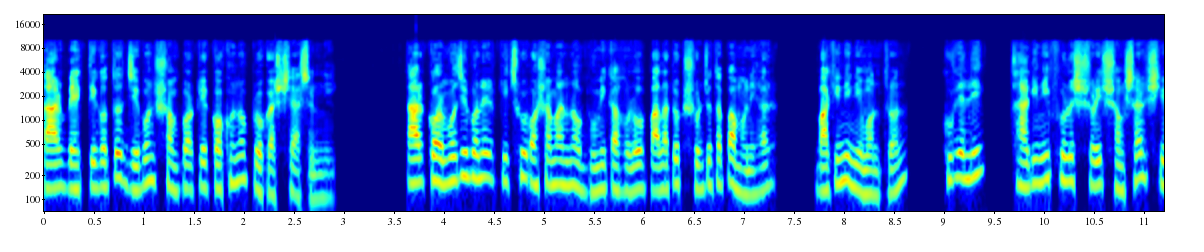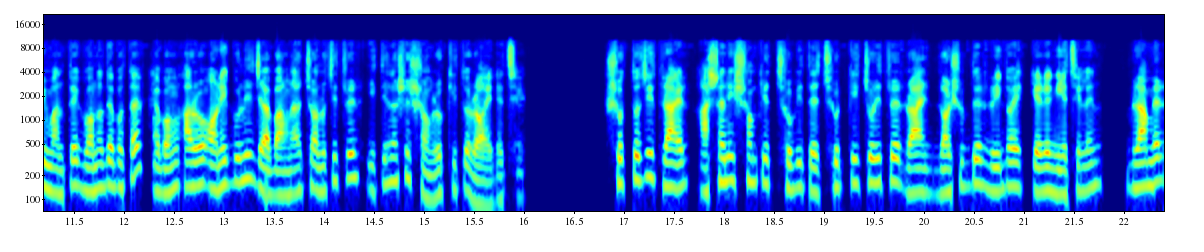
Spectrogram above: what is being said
তার ব্যক্তিগত জীবন সম্পর্কে কখনো প্রকাশ্যে আসেননি। তার কর্মজীবনের কিছু অসামান্য ভূমিকা হল পালাটক সূর্যতাপা মনিহার বাকিনী নিমন্ত্রণ কুরেলি থাগিনী ফুলেশ্বরীর সংসার সীমান্তে গণদেবতা এবং আরও অনেকগুলি যা বাংলা চলচ্চিত্রের ইতিহাসে সংরক্ষিত রয়ে গেছে। সত্যজিৎ রায়ের আসানি সংকেত ছবিতে ছুটকি চরিত্রের রায় দর্শকদের হৃদয়ে কেড়ে নিয়েছিলেন গ্রামের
